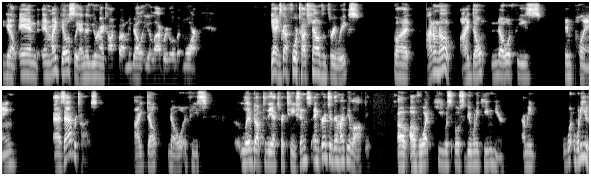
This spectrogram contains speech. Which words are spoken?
you know, and and Mike Gillislee, I know you and I talked about. It. Maybe I'll let you elaborate a little bit more. Yeah, he's got four touchdowns in three weeks, but I don't know. I don't know if he's been playing as advertised. I don't know if he's lived up to the expectations. And granted, there might be lofty of, of what he was supposed to do when he came here. I mean, what, what do you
